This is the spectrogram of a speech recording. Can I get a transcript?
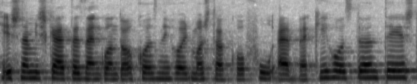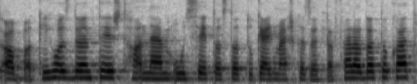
és nem is kellett ezen gondolkozni, hogy most akkor fú, ebbe kihoz döntést, abba kihoz döntést, hanem úgy szétosztottuk egymás között a feladatokat,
